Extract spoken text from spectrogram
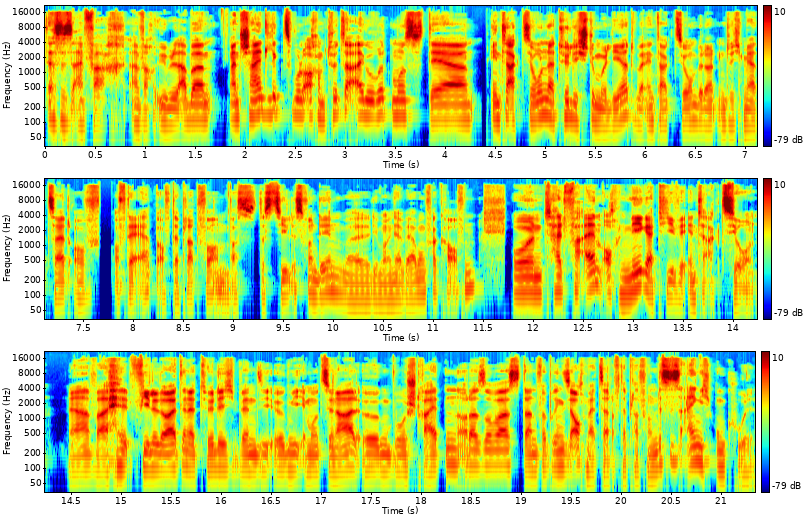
Das ist einfach, einfach übel. Aber anscheinend liegt es wohl auch am Twitter-Algorithmus, der Interaktion natürlich stimuliert, weil Interaktion bedeutet natürlich mehr Zeit auf, auf der App, auf der Plattform, was das Ziel ist von denen, weil die wollen ja Werbung verkaufen. Und halt vor allem auch negative Interaktion. Ja, weil viele Leute natürlich, wenn sie irgendwie emotional irgendwo streiten oder sowas, dann verbringen sie auch mehr Zeit auf der Plattform. Das ist eigentlich uncool.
